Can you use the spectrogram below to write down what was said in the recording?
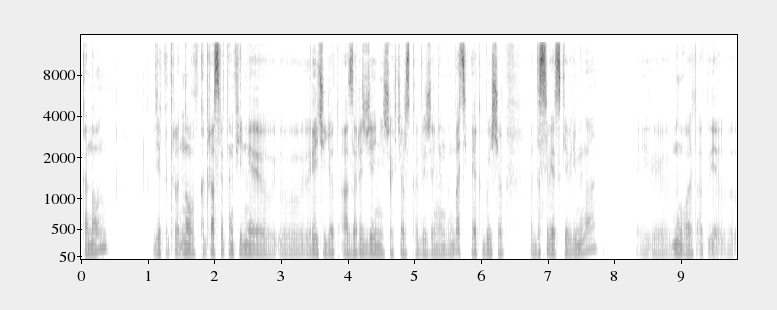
канон, где как, раз- ну, как раз в этом фильме э, речь идет о зарождении шахтерского движения на Донбассе, якобы еще в досоветские времена. И, э, ну, вот, от- я, Ну,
